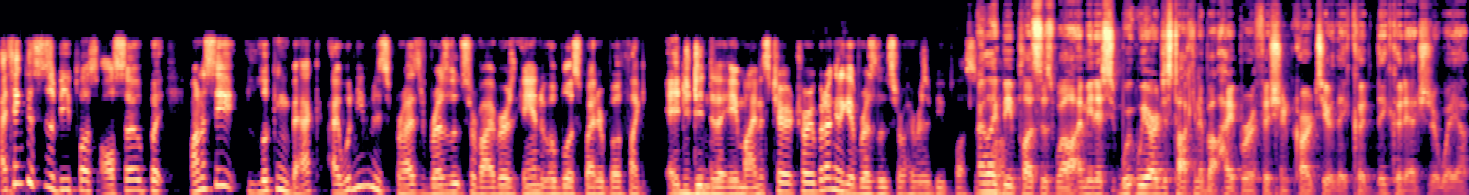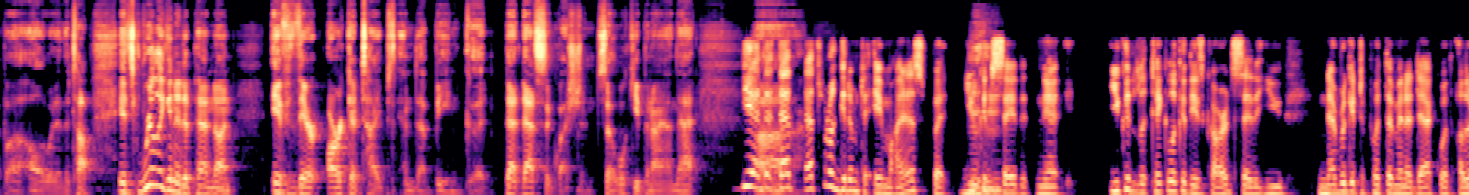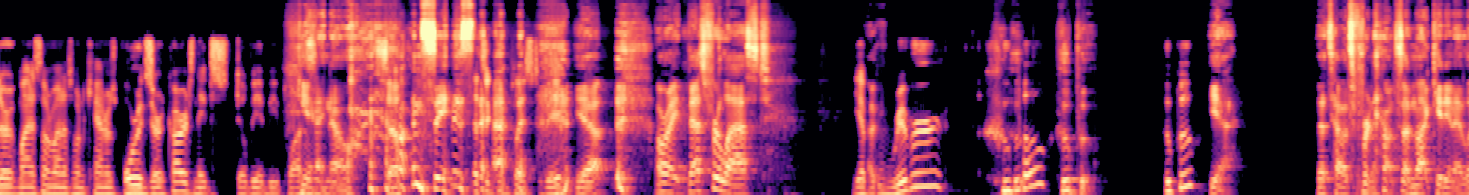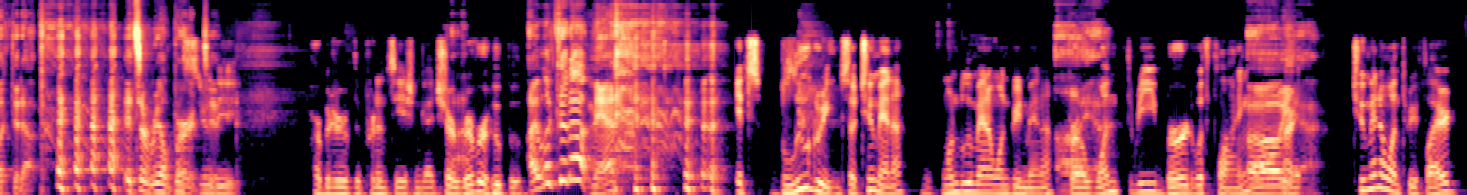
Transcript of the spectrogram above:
I think this is a B plus also, but honestly, looking back, I wouldn't even be surprised if Resolute Survivors and Obelisk Spider both like edged into the A minus territory. But I'm going to give Resolute Survivors a B plus. I like B plus as well. I mean, it's, we are just talking about hyper efficient cards here. They could they could edge their way up uh, all the way to the top. It's really going to depend on if their archetypes end up being good. That that's the question. So we'll keep an eye on that. Yeah, that, Uh, that that's what'll get them to A minus. But you could Mhm. say that you could l- take a look at these cards, say that you never get to put them in a deck with other minus one minus one counters or exert cards, and they'd still be a B plus. Yeah, I know. So, insane is That's a good place to be. Yeah. All right. Best for last. Yep. River Hoopo Hoopoe. Hoopoe. Yeah. That's how it's pronounced. I'm not kidding. I looked it up. it's a real bird too. the arbiter of the pronunciation guide. Sure, River Hoopoe. I looked it up, man. It's blue green, so two mana, one blue mana, one green mana Oh, for a yeah. one three bird with flying. oh All right. yeah. Two mana, one three flyer.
